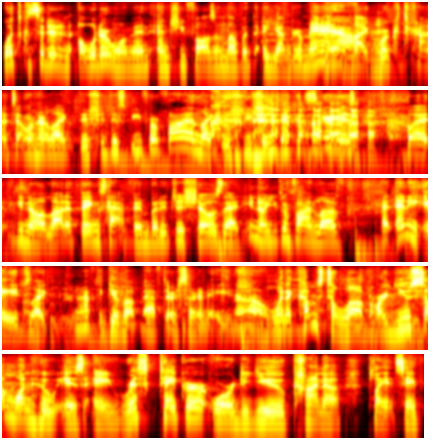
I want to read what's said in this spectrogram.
what's considered an older woman and she falls in love with a younger man. Yeah. And like we're mm-hmm. kind of telling her like this should just be for fun. Like this, you shouldn't take it serious. But you know, a lot of things happen, but it just shows that, you know, you can find love at any age. Like you don't have to give up after a certain age. No. When it comes to love, are you someone who is a risk taker or do you kind of play it safe?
